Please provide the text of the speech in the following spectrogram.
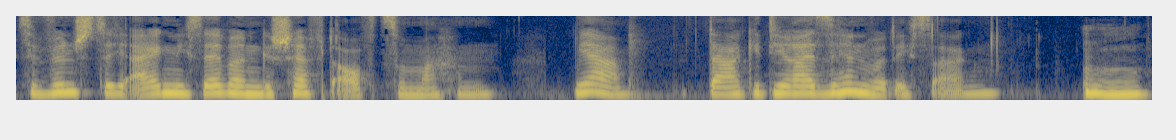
Sie wünscht sich eigentlich selber ein Geschäft aufzumachen. Ja, da geht die Reise hin, würde ich sagen. Mhm.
